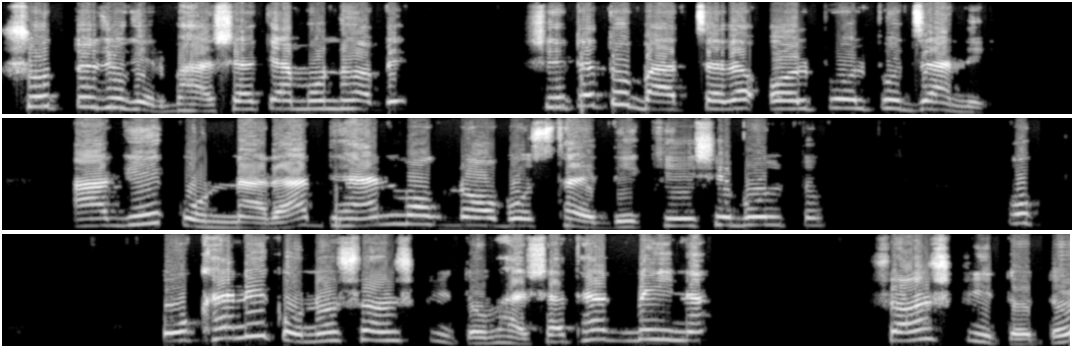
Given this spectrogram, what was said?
সত্যযুগের ভাষা কেমন হবে? সেটা তো বাচ্চারা অল্প অল্প জানে। আগে কন্যারা ধ্যানমগ্ন অবস্থায় দেখে এসে বলতো ওখানে কোনো সংস্কৃত ভাষা থাকবেই না। সংস্কৃত তো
